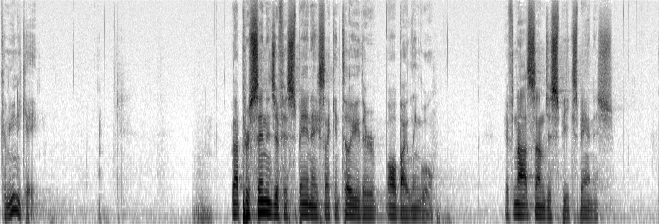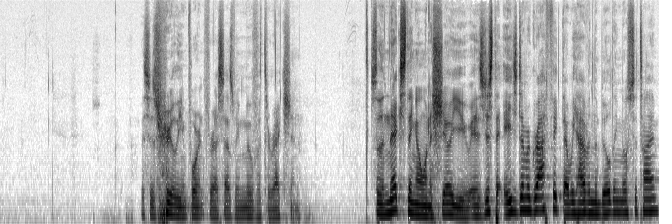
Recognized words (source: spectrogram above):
communicate. That percentage of Hispanics, I can tell you they're all bilingual. If not, some just speak Spanish. This is really important for us as we move with direction. So the next thing I want to show you is just the age demographic that we have in the building most of the time.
